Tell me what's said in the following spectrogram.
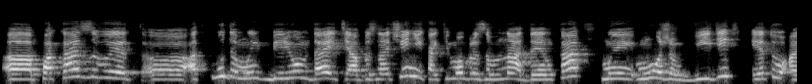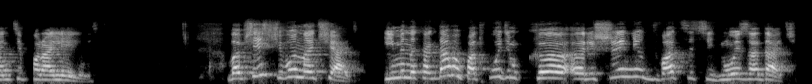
а, показывает, а, откуда мы берем да, эти обозначения, каким образом на ДНК мы можем видеть эту антипараллельность. Вообще, с чего начать? Именно когда мы подходим к э, решению 27 задачи.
